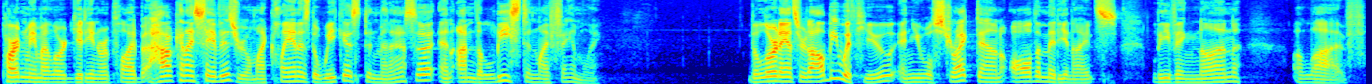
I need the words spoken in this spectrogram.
Pardon me, my Lord, Gideon replied, but how can I save Israel? My clan is the weakest in Manasseh, and I'm the least in my family. The Lord answered, I'll be with you, and you will strike down all the Midianites, leaving none alive.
